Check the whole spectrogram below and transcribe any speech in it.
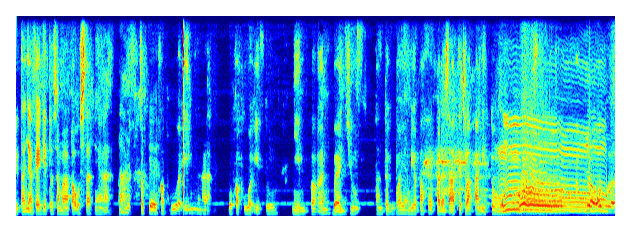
Ditanya kayak gitu sama pak ustadznya. Nah, Oke. bokap gua ingat bokap gua itu nyimpan baju tante gua yang dia pakai pada saat kecelakaan itu. Hmm. Ya Allah.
